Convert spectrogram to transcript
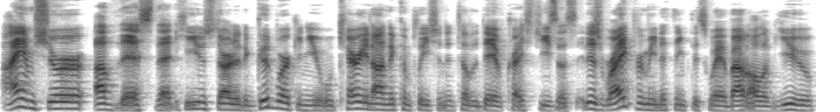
I am sure of this that he who started a good work in you will carry it on to completion until the day of Christ Jesus. It is right for me to think this way about all of you."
